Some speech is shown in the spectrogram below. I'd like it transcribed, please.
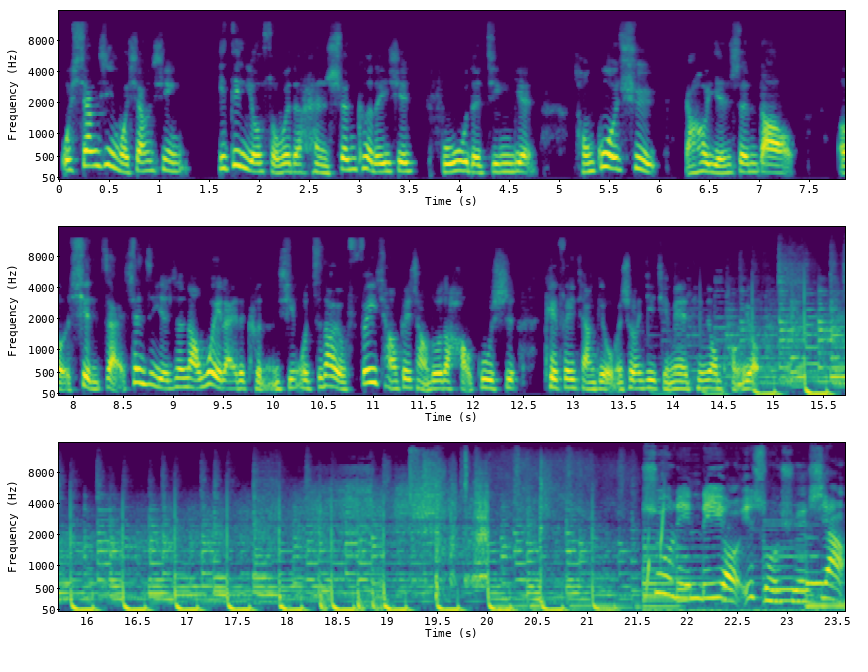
我相信，我相信一定有所谓的很深刻的一些服务的经验，从过去然后延伸到呃现在，甚至延伸到未来的可能性。我知道有非常非常多的好故事可以分享给我们收音机前面的听众朋友。树林里有一所学校，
